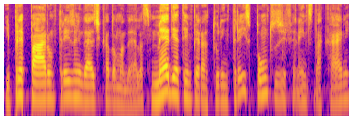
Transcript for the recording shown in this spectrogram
e preparam três unidades de cada uma delas, medem a temperatura em três pontos diferentes da carne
